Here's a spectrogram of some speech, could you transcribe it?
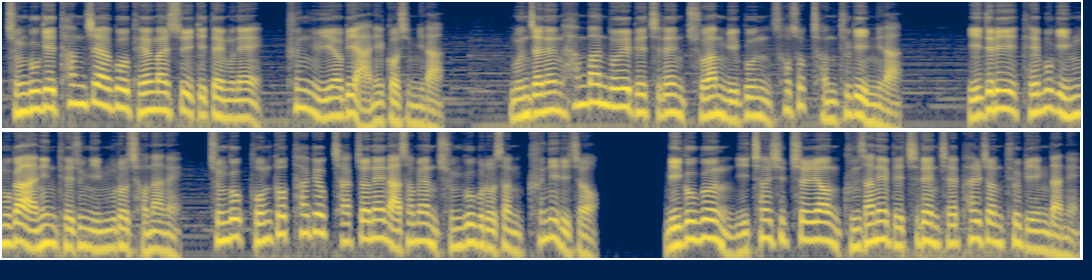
중국이 탐지하고 대응할 수 있기 때문에 큰 위협이 아닐 것입니다. 문제는 한반도에 배치된 주한미군 소속 전투기입니다. 이들이 대북 임무가 아닌 대중 임무로 전환해 중국 본토 타격 작전에 나서면 중국으로선 큰일이죠. 미국은 2017년 군산에 배치된 제8전투 비행단에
